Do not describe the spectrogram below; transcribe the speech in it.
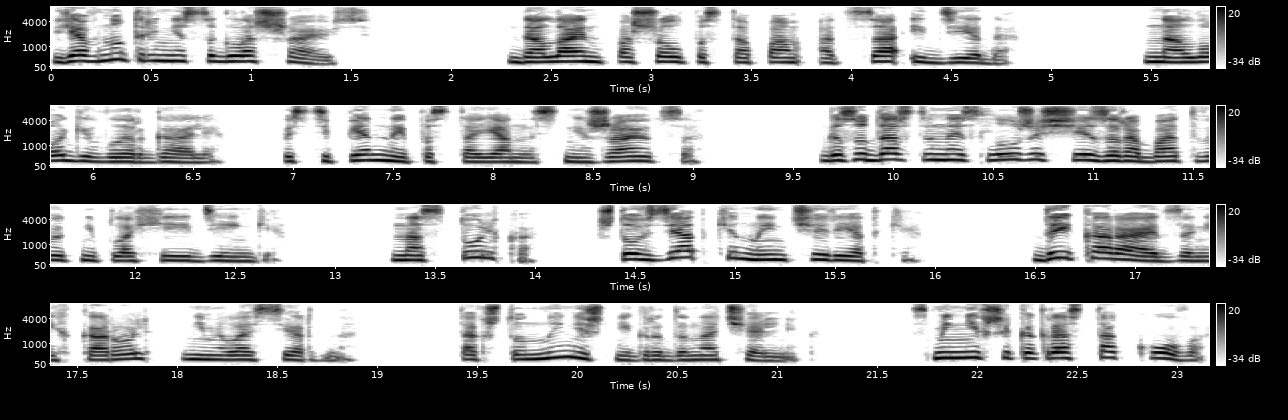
я внутренне соглашаюсь. Далайн пошел по стопам отца и деда. Налоги в Лергале постепенно и постоянно снижаются. Государственные служащие зарабатывают неплохие деньги. Настолько, что взятки нынче редки. Да и карает за них король немилосердно. Так что нынешний градоначальник, сменивший как раз такого,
